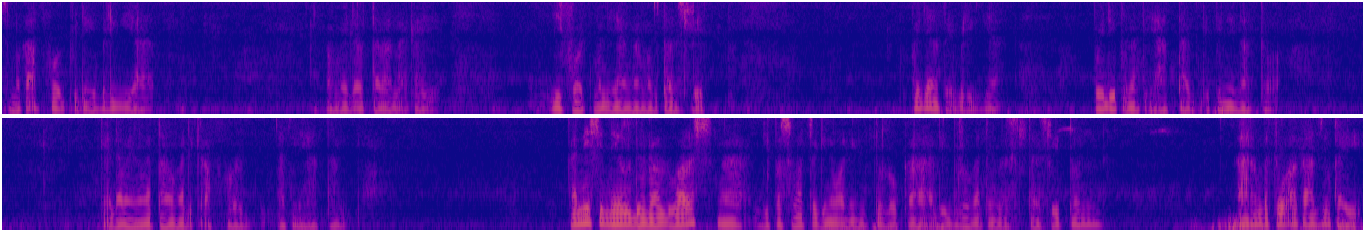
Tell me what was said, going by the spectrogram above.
sa maka afford pwede baligya. Mamay daw tanan na kay effort man niya nga mag-translate. Pwede na ito ibaligya pwede po natin ihatag dipindi na to kaya na may mga tao nga di ka afford. Natin ihatag kani si Neil Donald Walsh nga gipaswat sa ginawa ning tulo ka libro nga atong translaton aron dato akadyo kay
